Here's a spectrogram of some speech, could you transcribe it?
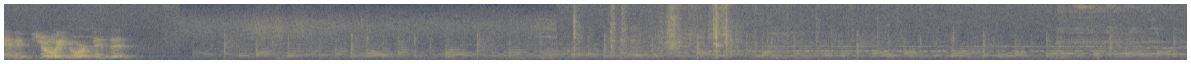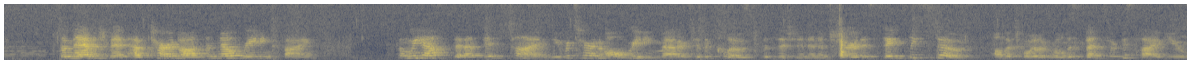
and enjoy your visit. The management has turned on the no reading sign. And we ask that at this time you return all reading matter to the closed position and ensure it is safely stowed on the toilet roll dispenser beside you.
